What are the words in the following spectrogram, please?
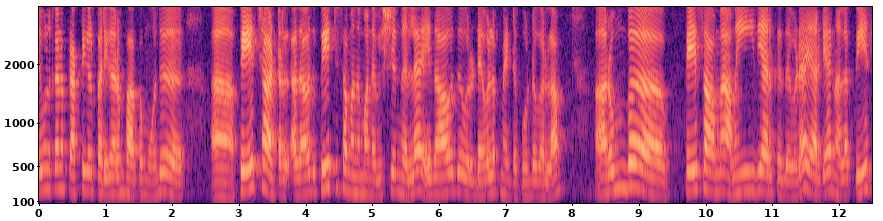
இவங்களுக்கான ப்ராக்டிக்கல் பரிகாரம் பார்க்கும்போது பேச்சாற்றல் அதாவது பேச்சு சம்மந்தமான விஷயங்களில் ஏதாவது ஒரு டெவலப்மெண்ட்டை கொண்டு வரலாம். ரொம்ப பேசாமல் அமைதியாக இருக்கிறத விட யார்கிட்டயா நல்லா பேச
